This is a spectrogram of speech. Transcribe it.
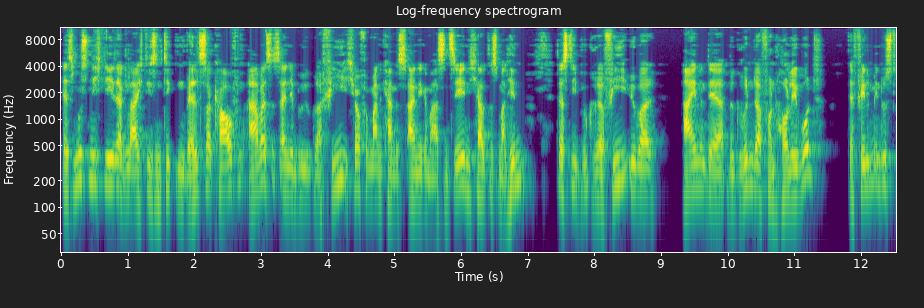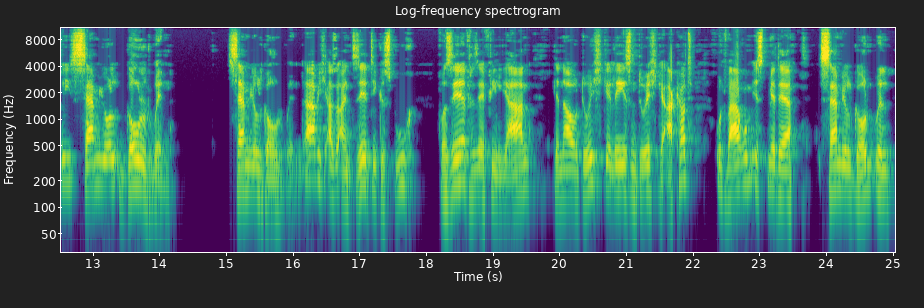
Es muss nicht jeder gleich diesen dicken Wälzer kaufen, aber es ist eine Biografie. Ich hoffe, man kann es einigermaßen sehen. Ich halte es mal hin, dass die Biografie über einen der Begründer von Hollywood, der Filmindustrie, Samuel Goldwyn. Samuel Goldwyn. Da habe ich also ein sehr dickes Buch vor sehr, sehr vielen Jahren genau durchgelesen, durchgeackert. Und warum ist mir der Samuel Goldwyn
